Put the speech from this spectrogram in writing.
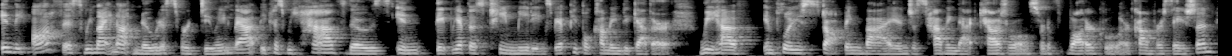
In the office, we might not notice we're doing that because we have those in, we have those team meetings, we have people coming together, we have employees stopping by and just having that casual sort of water cooler conversation.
